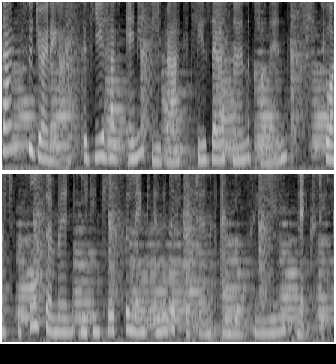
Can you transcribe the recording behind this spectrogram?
Thanks for joining us. If you have any feedback, please let us know in the comments. To watch the full sermon, you can click the link in the description, and we'll see you next week.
